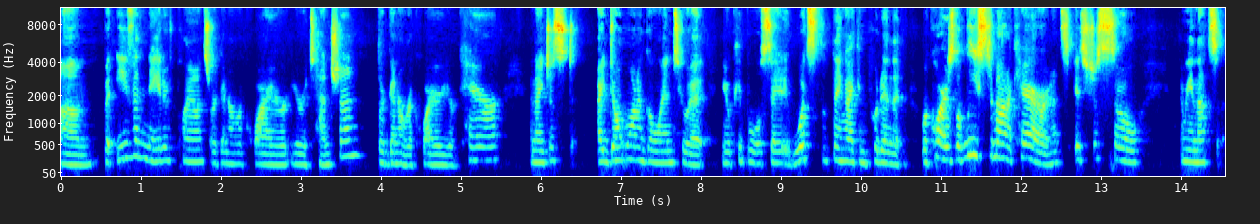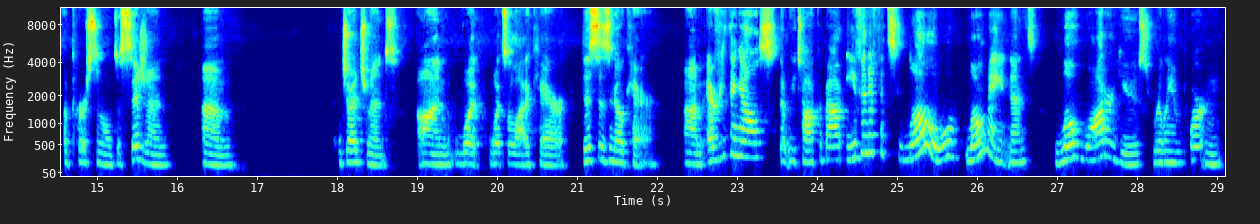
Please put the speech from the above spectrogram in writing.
Um, but even native plants are going to require your attention, they're going to require your care. And I just, I don't want to go into it. You know, people will say, "What's the thing I can put in that requires the least amount of care?" And it's it's just so. I mean, that's a personal decision, um, judgment on what what's a lot of care. This is no care. Um, everything else that we talk about, even if it's low low maintenance, low water use, really important.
